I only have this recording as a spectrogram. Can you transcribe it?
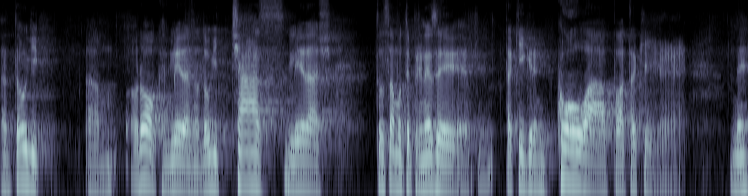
na dolgi um, rok gledaš, na dolgi čas gledaš, to samo te prinese taki grenkova, pa taki. eh, Ne.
